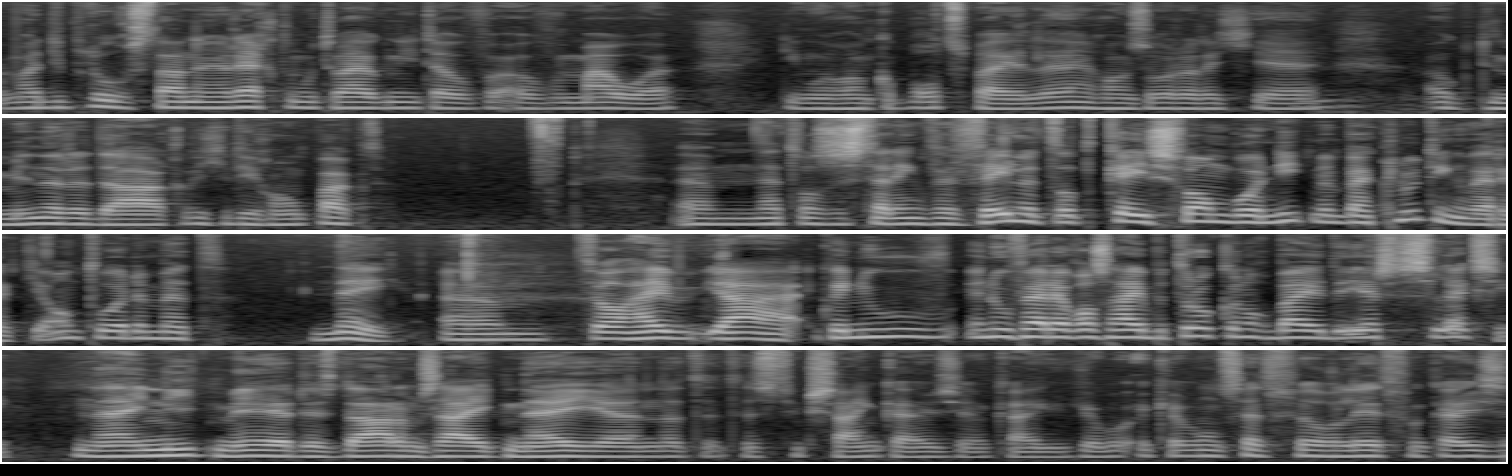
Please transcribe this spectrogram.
maar die ploegen staan hun recht, daar moeten wij ook niet over, over mouwen. Die moeten gewoon kapot spelen en gewoon zorgen dat je ook de mindere dagen, dat je die gewoon pakt. Um, net was de stelling vervelend dat Kees Swanborn niet meer bij Kloeting werkt. Je antwoordde met Nee. Um, terwijl hij, ja, ik weet niet hoe, in hoeverre was hij betrokken nog bij de eerste selectie? Nee, niet meer. Dus daarom zei ik nee. En dat, dat is natuurlijk zijn keuze. Kijk, ik heb, ik heb ontzettend veel geleerd van Kees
